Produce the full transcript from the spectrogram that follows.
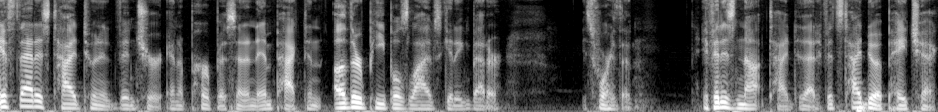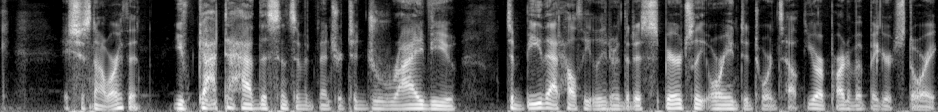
If that is tied to an adventure and a purpose and an impact and other people's lives getting better, it's worth it. If it is not tied to that, if it's tied to a paycheck, it's just not worth it. You've got to have this sense of adventure to drive you to be that healthy leader that is spiritually oriented towards health. You are part of a bigger story.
